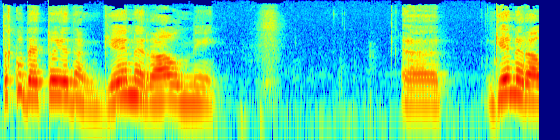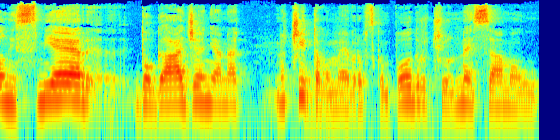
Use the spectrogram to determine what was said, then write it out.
Tako da je to jedan generalni e, generalni smjer događanja na, na čitavom europskom području, ne samo u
